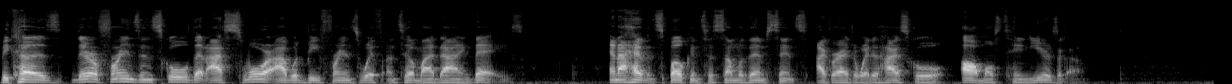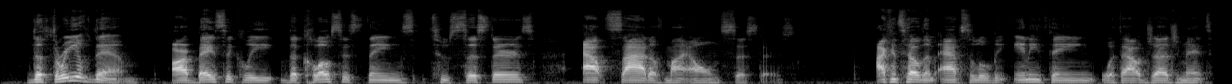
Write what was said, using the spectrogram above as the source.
because there are friends in school that I swore I would be friends with until my dying days. And I haven't spoken to some of them since I graduated high school almost 10 years ago. The three of them are basically the closest things to sisters outside of my own sisters. I can tell them absolutely anything without judgment.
